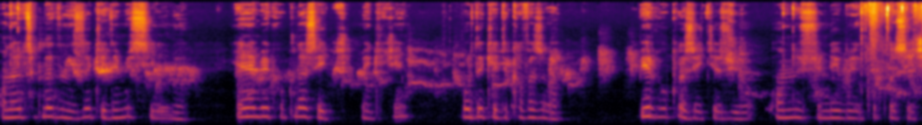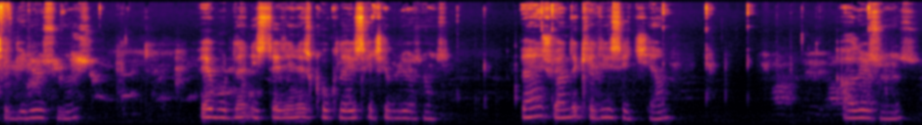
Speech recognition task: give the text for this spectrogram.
Ona tıkladığınızda kedimiz siliniyor. Yine bir kukla seçmek için burada kedi kafası var. Bir kukla seç yazıyor. Onun üstünde bir kukla seçe giriyorsunuz. Ve buradan istediğiniz kuklayı seçebiliyorsunuz. Ben şu anda kediyi seçeceğim. Alıyorsunuz.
